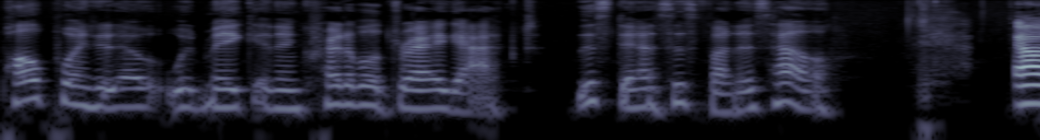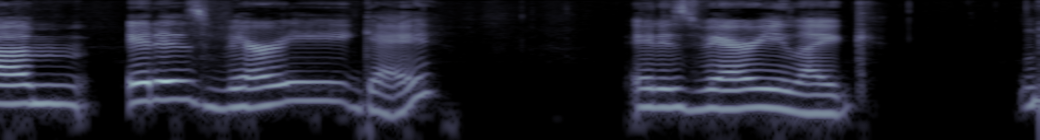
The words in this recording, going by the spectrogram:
Paul pointed out would make an incredible drag act. This dance is fun as hell. Um, it is very gay. It is very like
